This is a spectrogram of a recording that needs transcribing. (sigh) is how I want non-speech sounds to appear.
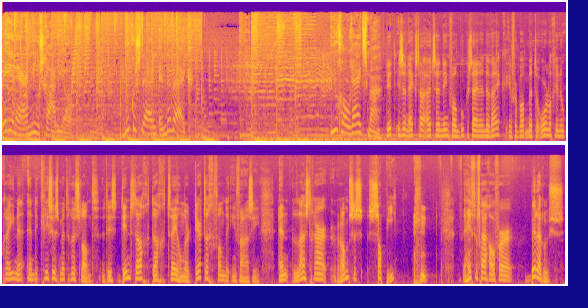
BNR Nieuwsradio. Boekenstein en de Wijk. Hugo Reitsma. Dit is een extra uitzending van Boekenstein en de Wijk in verband met de oorlog in Oekraïne en de crisis met Rusland. Het is dinsdag, dag 230 van de invasie. En luisteraar Ramses Sappi (coughs) heeft een vraag over Belarus.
